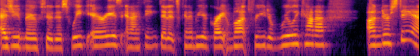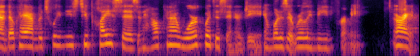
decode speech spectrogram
as you move through this week, Aries. And I think that it's going to be a great month for you to really kind of understand okay, I'm between these two places and how can I work with this energy and what does it really mean for me? All right.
